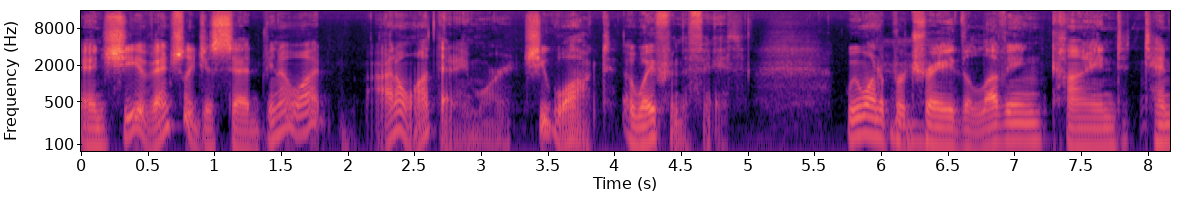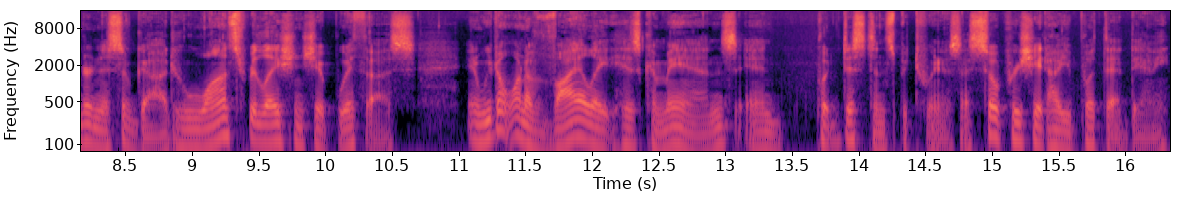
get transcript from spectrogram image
And she eventually just said, you know what? I don't want that anymore. She walked away from the faith. We want to mm-hmm. portray the loving, kind tenderness of God who wants relationship with us, and we don't want to violate his commands and put distance between us. I so appreciate how you put that, Danny.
